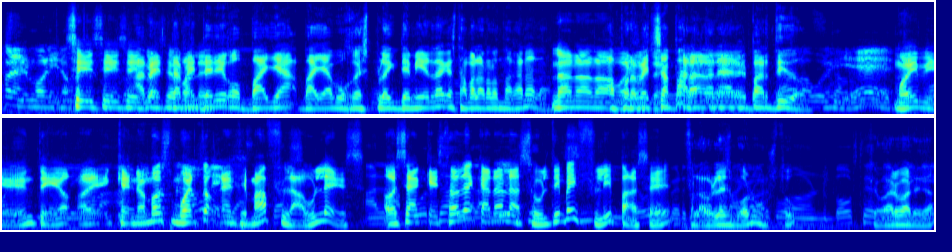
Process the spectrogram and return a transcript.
con el molino. Sí, sí, sí. A ver, sí, también vale. te digo, vaya, vaya bug exploit de mierda que estaba la ronda ganada. No, no, no. Aprovecha bueno, para vale, ganar el partido. Muy bien, tío. Eh, que no hemos muerto. Encima, flawless. O sea, que esto de cara a las últimas flipas, ¿eh? Flawless bonus, tú. Qué barbaridad.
